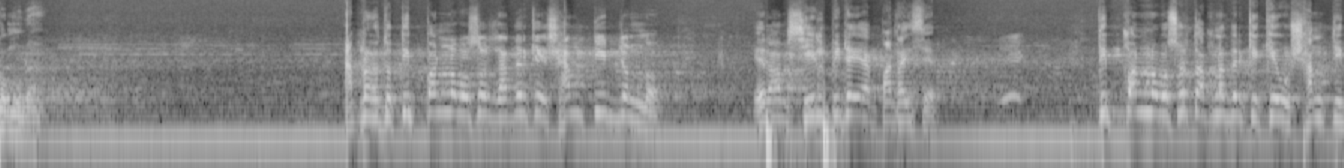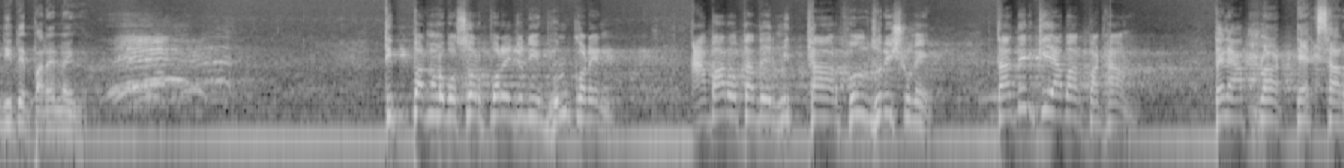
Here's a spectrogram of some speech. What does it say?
কমু না। আপনারা তো তিপ্পান্ন বছর যাদেরকে শান্তির জন্য এরকম সিল পিঠে পাঠাইছেন, তিপ্পান্ন বছর তো আপনাদেরকে কেউ শান্তি দিতে পারে নাই। তিপ্পান্ন বছর পরে যদি ভুল করেন, আবারও তাদের মিথ্যার ফুলঝুরি শুনে তাদেরকে আবার পাঠান। তাহলে আপনার ট্যাক্স আর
